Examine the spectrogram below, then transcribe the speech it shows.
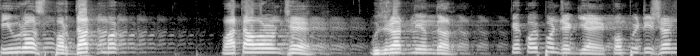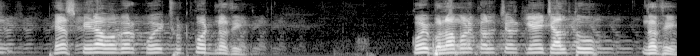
તીવ્ર સ્પર્ધાત્મક વાતાવરણ છે ગુજરાતની અંદર, કે કોઈ પણ જગ્યાએ કોમ્પિટિશન ફેસ કર્યા વગર કોઈ છૂટકો જ નથી. કોઈ ભલામણ કલ્ચર ક્યાંય ચાલતું નથી.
